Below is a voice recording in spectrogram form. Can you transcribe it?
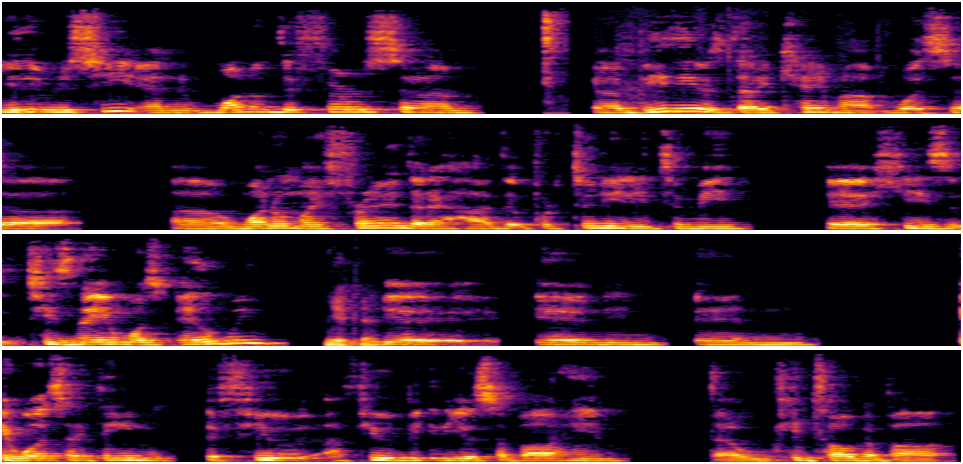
UWC and one of the first um, uh, videos that it came up was uh, uh, one of my friends that I had the opportunity to meet. Uh, his his name was Elwin, Okay. uh, and and it was I think a few a few videos about him that he talked about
